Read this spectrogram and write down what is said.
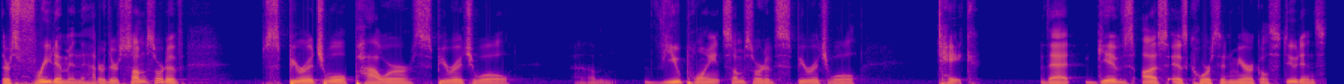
there's freedom in that, or there's some sort of spiritual power, spiritual um, viewpoint, some sort of spiritual take that gives us as Course in Miracles students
